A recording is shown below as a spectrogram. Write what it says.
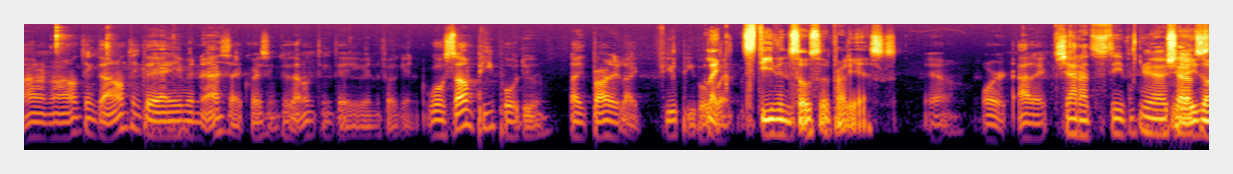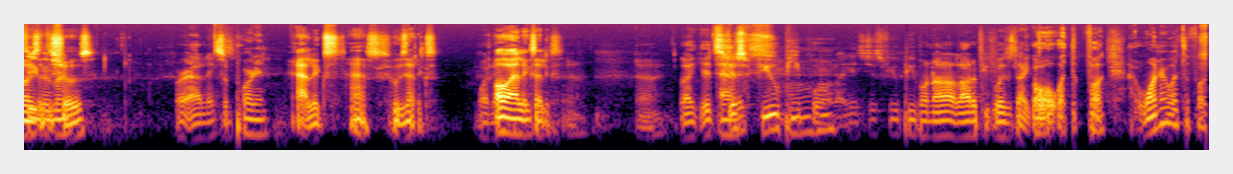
I don't know. I don't think that. I don't think they even asked that question because I don't think they even fucking. Well, some people do. Like probably like few people. Like, but Steven Sosa probably asks. yeah, or Alex Shout out to Steven. yeah, shout yeah, out he's to always Steven, at the man. shows. or Alex. Supporting. Alex asks. Who's Alex? whatever. Oh, Alex, Alex. Yeah. Yeah. Like it's Alex. just few people. Mm-hmm. Like it's just few people. Not a lot of people. It's like, oh, what the fuck? I wonder what the fuck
